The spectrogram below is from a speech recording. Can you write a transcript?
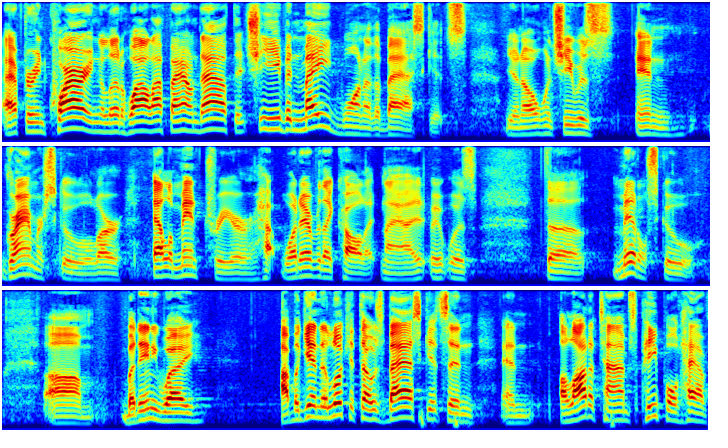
after inquiring a little while, I found out that she even made one of the baskets, you know, when she was in grammar school or elementary or whatever they call it now. It, it was the middle school. Um, but anyway, I began to look at those baskets, and, and a lot of times people have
